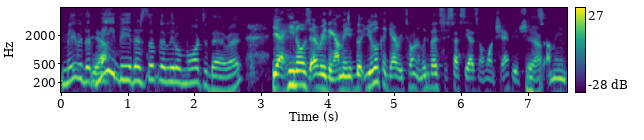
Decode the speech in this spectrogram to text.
maybe that yeah. maybe there's something a little more to that, right? Yeah, he knows everything. I mean, you look at Garry Tonon, look at the success he has in one championships. Yeah. I mean,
